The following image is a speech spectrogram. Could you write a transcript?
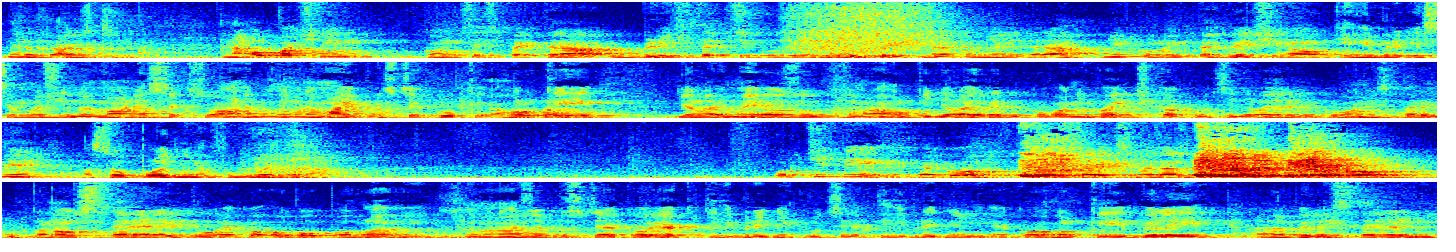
nedokážou skřížit. Na opačném konci spektra u blízce příbuzných druhů, kterých jsme jako měli teda několik, tak většinou ti hybridi se množí normálně sexuálně, to znamená mají prostě kluky a holky, dělají mejozu, to znamená holky dělají redukovaný vajíčka, kluci dělají redukovaný spermie a jsou plodní a funguje dál. V určitých jako prosech jsme zaznamenali jako úplnou sterilitu jako obou pohlaví, to znamená, že prostě jako jak ti hybridní kluci, tak ty hybridní jako holky byly, eh, byly sterilní.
